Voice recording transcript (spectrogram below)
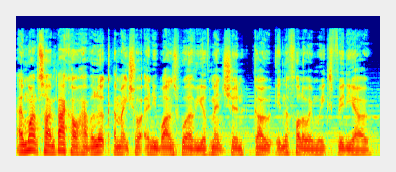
and once I'm back I'll have a look and make sure any ones worthy of mention go in the following week's video.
